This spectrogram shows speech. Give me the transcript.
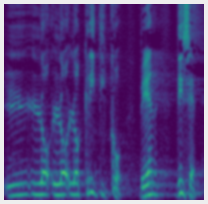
lo, lo crítico. Bien, dice,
